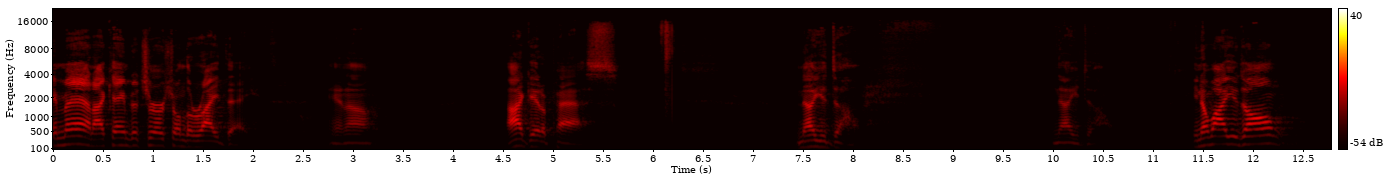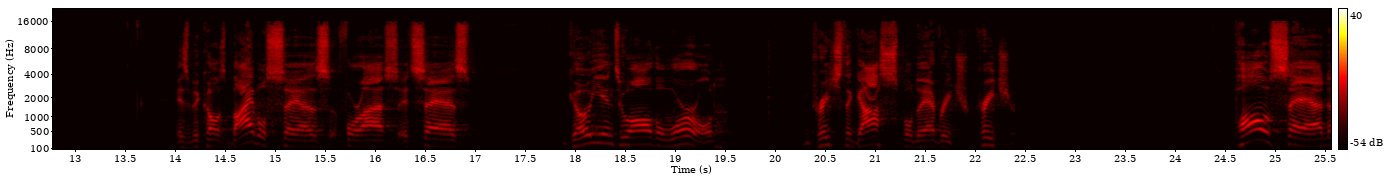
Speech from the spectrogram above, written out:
Amen. I came to church on the right day. You know, I get a pass. No, you don't. No, you don't. You know why you don't? Is because Bible says for us, it says, go ye into all the world and preach the gospel to every creature. Paul said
